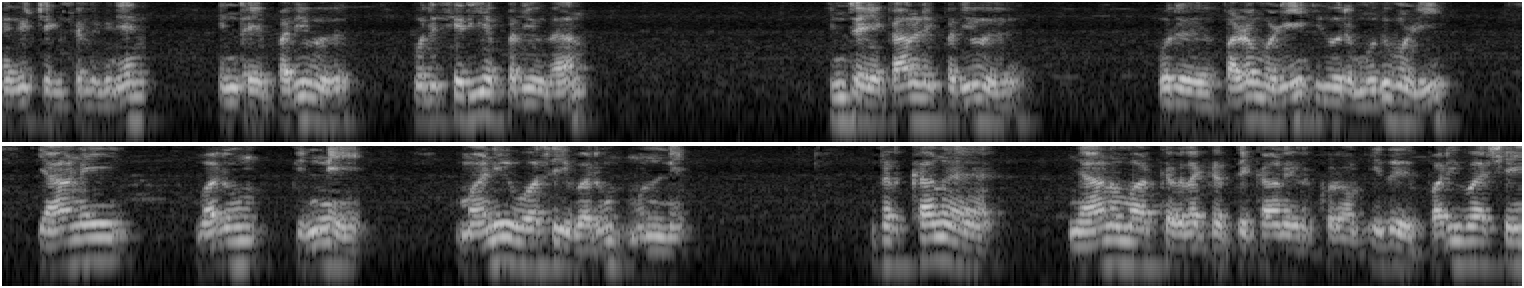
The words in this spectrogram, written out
நிகழ்ச்சிக்கு செல்கிறேன். இன்றைய பதிவு ஒரு சிறிய பதிவு தான் இன்றைய காணொளி பதிவு ஒரு பழமொழி இது ஒரு முதுமொழி. யானை வரும் பின்னே மணி ஓசை வரும் முன்னே. இதற்கான ஞானமார்க்க விளக்கத்தை காண இருக்கிறோம். இது பரிபாஷை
